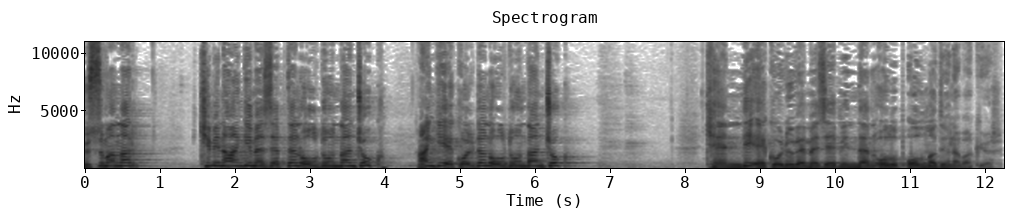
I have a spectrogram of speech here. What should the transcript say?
Müslümanlar kimin hangi mezhepten olduğundan çok, hangi ekolden olduğundan çok, kendi ekolü ve mezhebinden olup olmadığına bakıyor.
